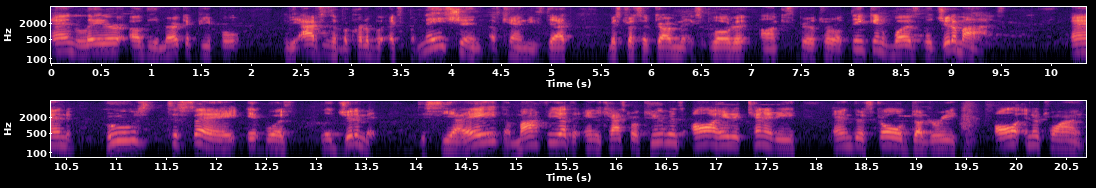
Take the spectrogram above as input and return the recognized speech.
and later of the American people, in the absence of a credible explanation of Kennedy's death, mistrust of government exploded on conspiratorial thinking was legitimized. And who's to say it was legitimate? The CIA, the mafia, the anti Castro Cubans all hated Kennedy and their skullduggery all intertwined.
